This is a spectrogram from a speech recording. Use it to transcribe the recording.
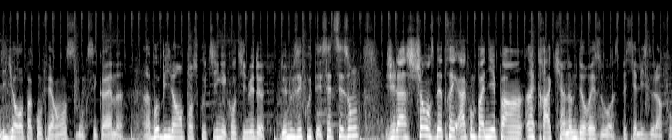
Ligue Europa Conférence. Donc c'est quand même un beau bilan pour Scouting et continuer de, de nous écouter. Cette saison, j'ai la chance d'être accompagné par un, un, crack, un homme de réseau, un spécialiste de l'info.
